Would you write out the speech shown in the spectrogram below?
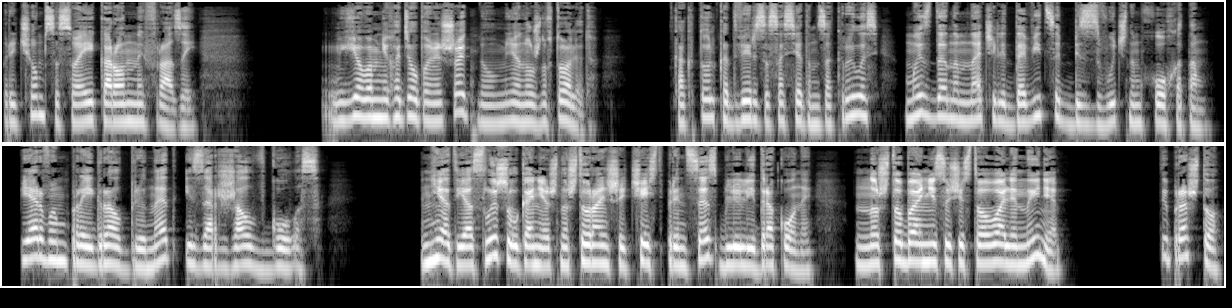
причем со своей коронной фразой. «Я вам не хотел помешать, но мне нужно в туалет». Как только дверь за соседом закрылась, мы с Дэном начали давиться беззвучным хохотом. Первым проиграл брюнет и заржал в голос — нет, я слышал, конечно, что раньше честь принцесс блюли драконы, но чтобы они существовали ныне... «Ты про что?»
